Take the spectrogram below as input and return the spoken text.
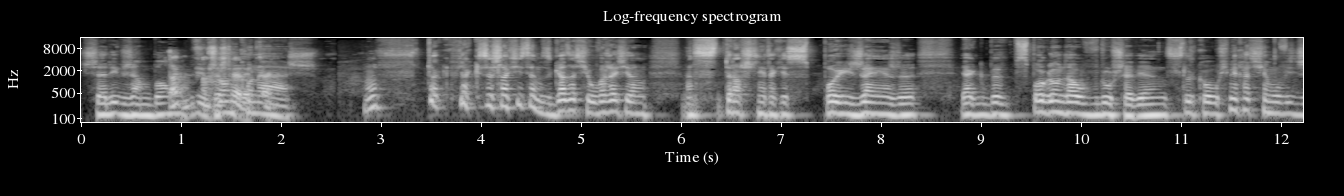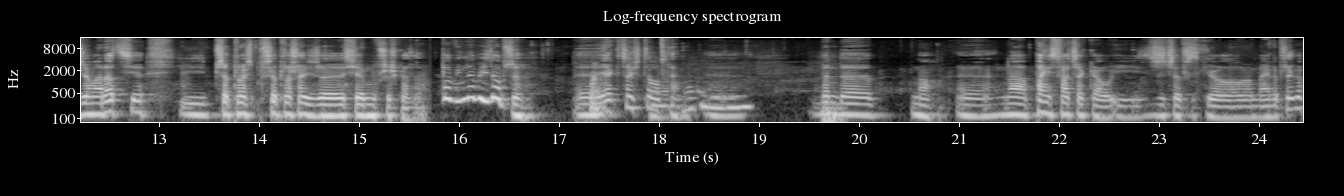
Szerif Jambon Tak? Mówił, że szeryf, tak. Nasz. No, tak jak ze szlachcicem zgadza się, uważajcie na, na strasznie takie spojrzenie, że jakby spoglądał w duszę, więc tylko uśmiechać się, mówić, że ma rację i przepra- przepraszać, że się mu przeszkadza. Powinno być dobrze. E, jak coś, to ten. E, będę no, e, na Państwa czekał i życzę wszystkiego najlepszego.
